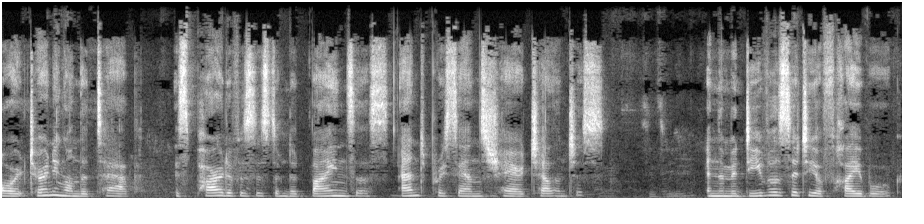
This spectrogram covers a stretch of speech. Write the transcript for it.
or turning on the tap, is part of a system that binds us and presents shared challenges. In the medieval city of Freiburg,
